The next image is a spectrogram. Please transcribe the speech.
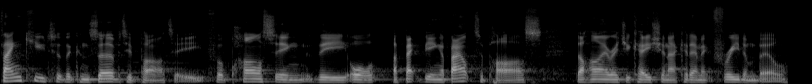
thank you to the Conservative Party for passing the, or being about to pass, the Higher Education Academic Freedom Bill,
